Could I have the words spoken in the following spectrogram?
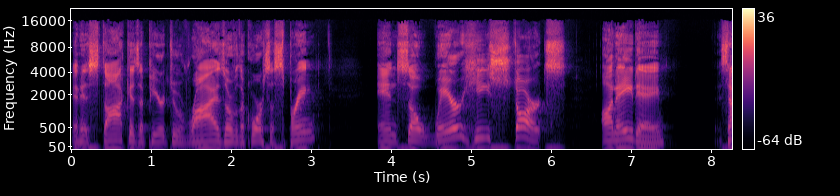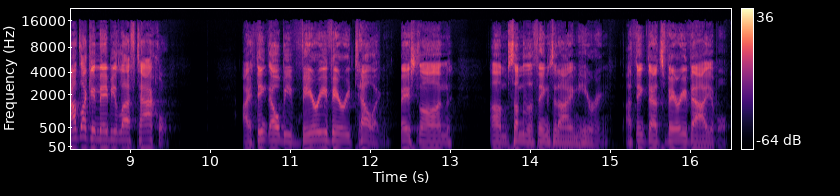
and his stock has appeared to rise over the course of spring. And so, where he starts on A Day it sounds like it may be left tackle. I think that will be very, very telling based on um, some of the things that I'm hearing. I think that's very valuable.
